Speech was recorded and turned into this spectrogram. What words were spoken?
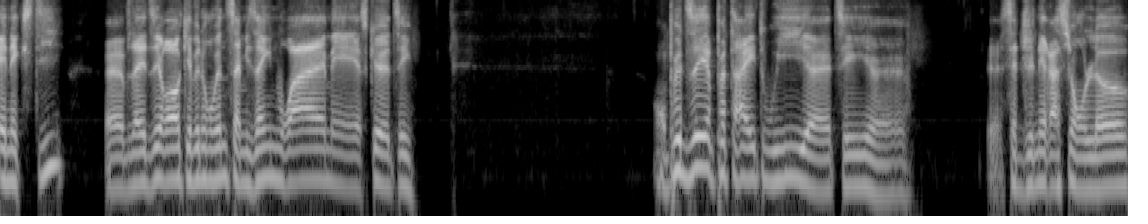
NXT. Euh, vous allez dire, oh, Kevin Owens, Sami Zayn, ouais, mais est-ce que, tu sais. On peut dire peut-être, oui, euh, tu sais, euh, cette génération-là.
